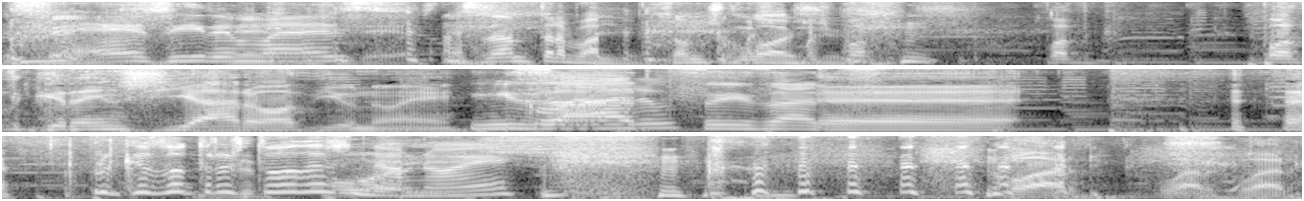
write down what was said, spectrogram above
É gira, mas. Isso dá-me trabalho. São dos relógios. Pode, pode, pode granjear ódio, não é? Exato, Claro. exato. Uh, Porque as outras todas não, não é? Claro, claro, claro.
